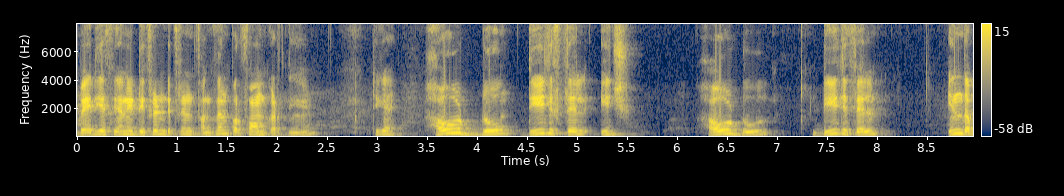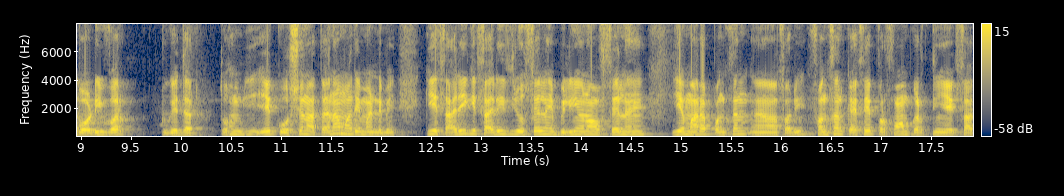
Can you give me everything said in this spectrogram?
वेरियस यानी डिफरेंट डिफरेंट फ़ंक्शन परफॉर्म करती हैं, ठीक है? How do these cell is how do these cell in the body work together तो हम ये, एक क्वेश्चन आता है ना हमारे माइंड में कि ये सारी की सारी जो सेल हैं बिलियन ऑफ़ सेल हैं, ये हमारा फ़ंक्शन सॉरी फ़ंक्शन कैसे परफॉर्म करती हैं एक साथ,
